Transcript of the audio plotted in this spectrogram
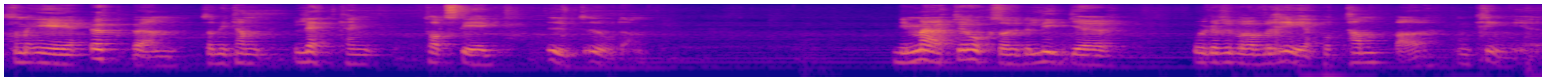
som är öppen så att ni kan, lätt kan ta ett steg ut ur den. Ni märker också hur det ligger olika typer av rep och tampar omkring er.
